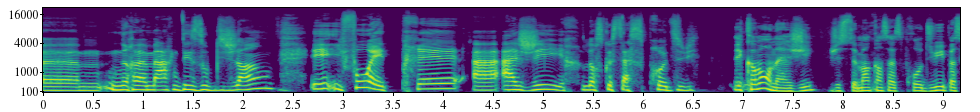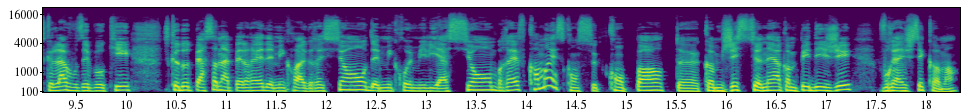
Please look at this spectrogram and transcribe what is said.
une remarque désobligeante et il faut être prêt à agir lorsque ça se produit. Et comment on agit justement quand ça se produit? Parce que là, vous évoquez ce que d'autres personnes appelleraient des microagressions, des micro-humiliations. Bref, comment est-ce qu'on se comporte euh, comme gestionnaire, comme PDG? Vous réagissez comment?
